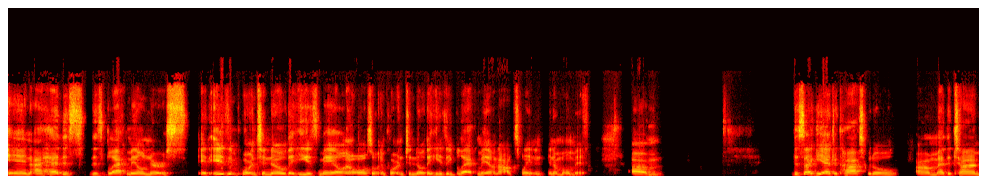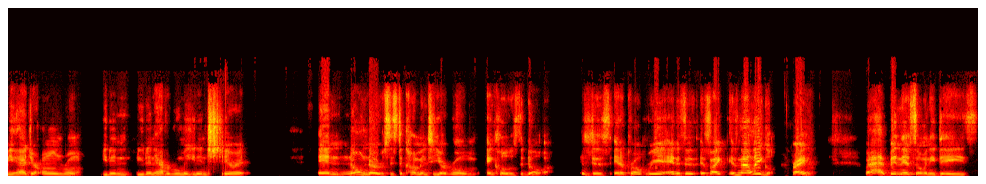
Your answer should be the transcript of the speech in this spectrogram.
And I had this this black male nurse. It is important to know that he is male and also important to know that he is a black male, and I'll explain in, in a moment. Um, the psychiatric hospital um, at the time, you had your own room. You didn't you didn't have a roommate, you didn't share it. And no nurse is to come into your room and close the door. It's just inappropriate and it's it's like it's not legal, right? But I have been there so many days.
